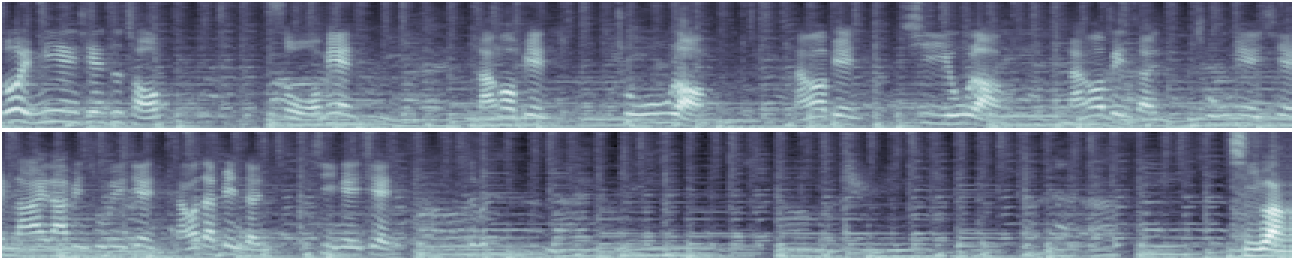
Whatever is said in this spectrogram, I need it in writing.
所以面线是从锁面，然后变。粗乌龙，然后变细乌龙，然后变成粗面线，拉一拉变粗面线，然后再变成细面线，希望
